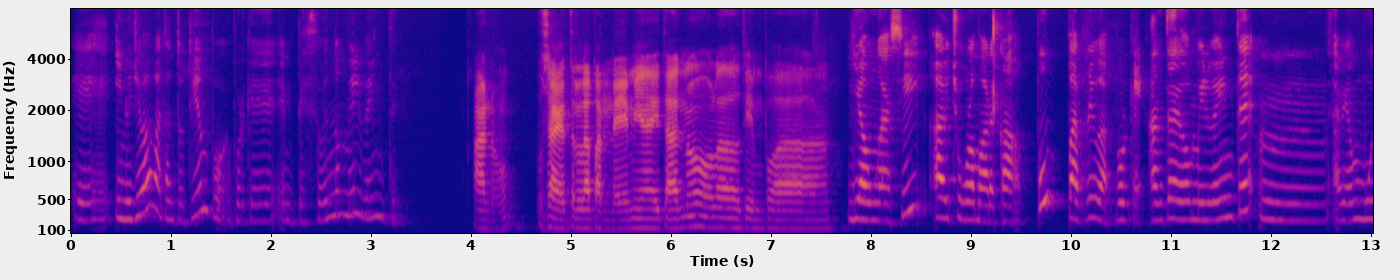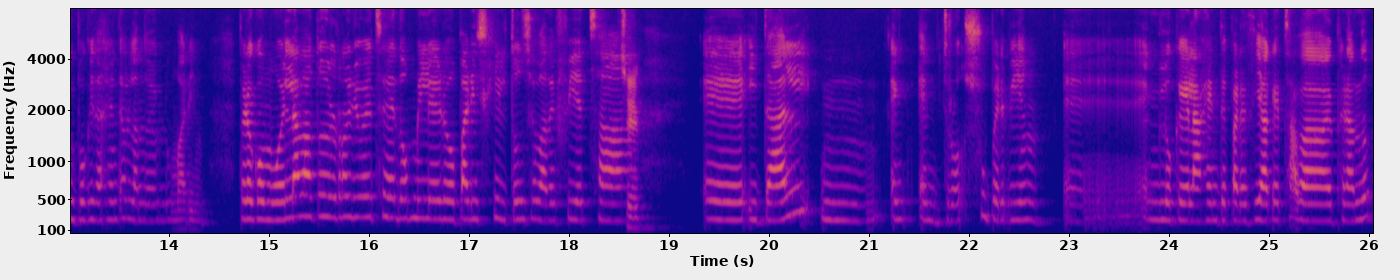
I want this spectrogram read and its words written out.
eh, y no llevaba tanto tiempo, porque empezó en 2020. Ah, no. O sea, entre la pandemia y tal no le ha dado tiempo a. Y aún así ha hecho la marca ¡pum! para arriba, porque antes de 2020 mm, había muy poquita gente hablando de Blue Marine. Pero como él le ha dado todo el rollo este de 2000 Paris Hilton se va de fiesta Sí. Eh, y tal, mm, en- entró súper bien eh, en lo que la gente parecía que estaba esperando.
